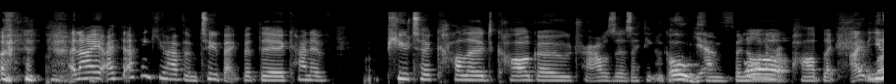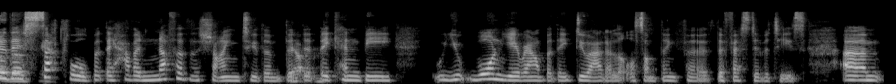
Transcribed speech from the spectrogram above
and I, I, th- I think you have them too, Bec. But the kind of pewter colored cargo trousers, I think we got Oh, them from. Banana Oh, Republic. I you know they're subtle, but they have enough of the shine to them that, Yep. that they can be you, worn year round, but they do add a little something for the festivities. Um,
